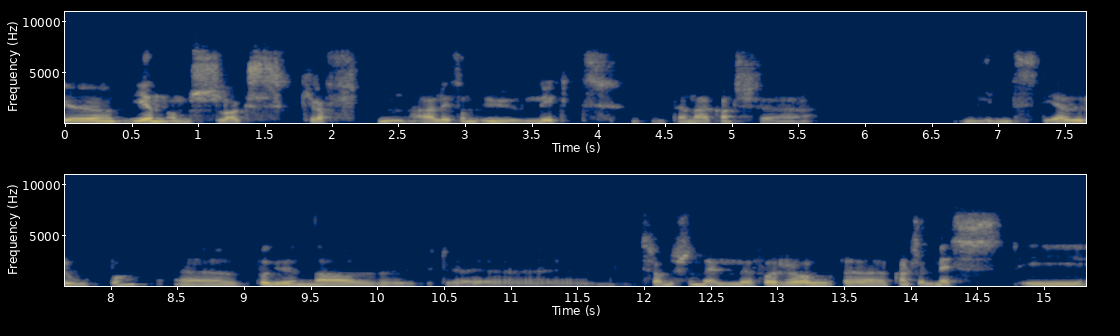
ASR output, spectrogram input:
gjennomslagskraften er litt sånn ulikt. Den er kanskje minst i Europa pga. Uh, tradisjonelle forhold. Uh, kanskje mest i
